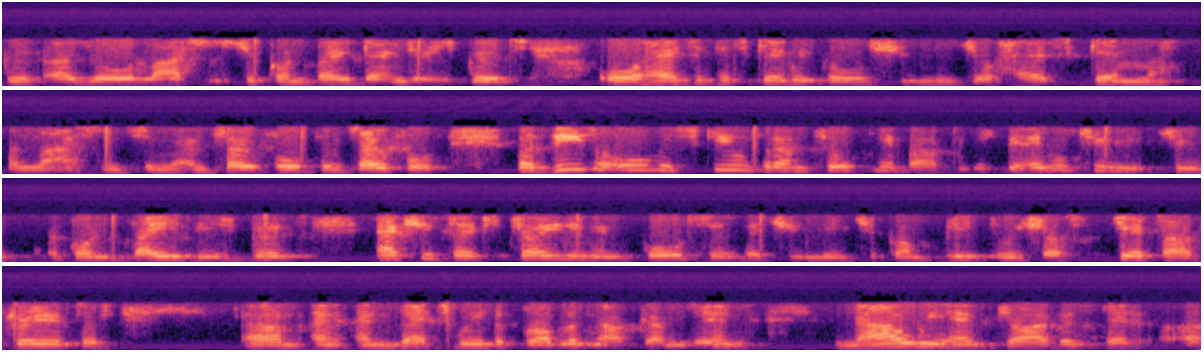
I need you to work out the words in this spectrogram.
good, uh, your license to convey dangerous goods. Or hazardous chemicals, you need your HazChem licensing and so forth and so forth. But these are all the skills that I'm talking about. To be able to, to convey these goods actually takes training and courses that you need to complete, which are STETA accredited. Um, and, and that's where the problem now comes in. Now we have drivers that uh,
